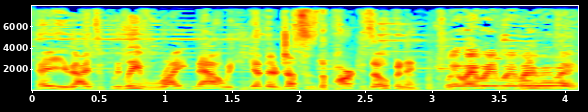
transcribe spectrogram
Hey, you guys, if we leave right now, we can get there just as the park is opening. Wait, wait, wait, wait, wait, wait, wait.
